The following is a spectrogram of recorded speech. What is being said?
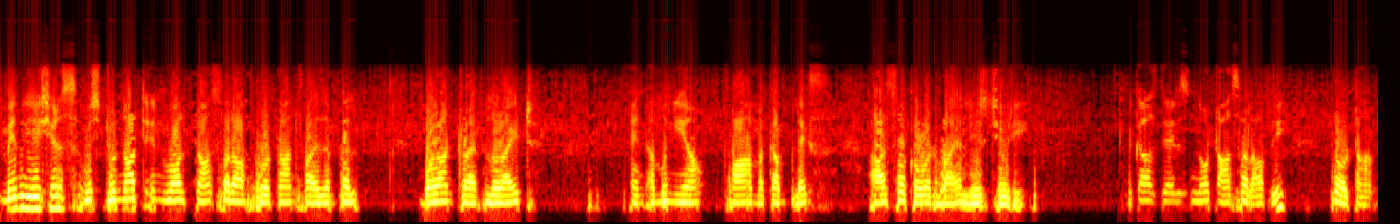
Many reactions which do not involve transfer of proton, for example, boron trifluoride and ammonia form a complex also covered by Lewis theory because there is no transfer of the proton.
